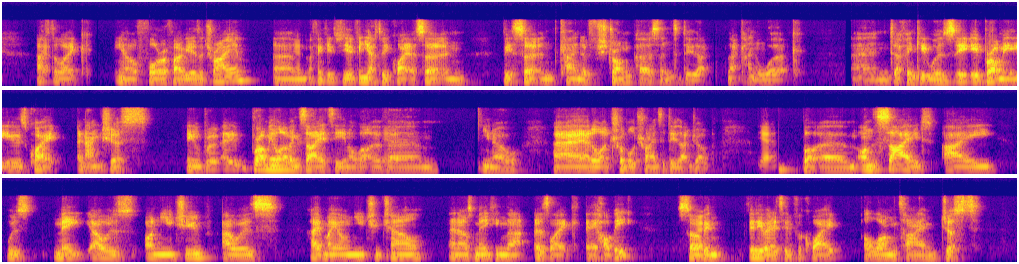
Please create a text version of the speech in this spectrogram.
After like you know four or five years of trying, um, Yeah. I think it's you think you have to be quite a certain be a certain kind of strong person to do that that kind of work. And I think it was it, it brought me it was quite an anxious it, it brought me a lot of anxiety and a lot of Yeah. um you know I had a lot of trouble trying to do that job. Yeah. but um on the side I was make I was on YouTube. I was I had my own YouTube channel and I was making that as like a hobby. So I've been video editing for quite a long time just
